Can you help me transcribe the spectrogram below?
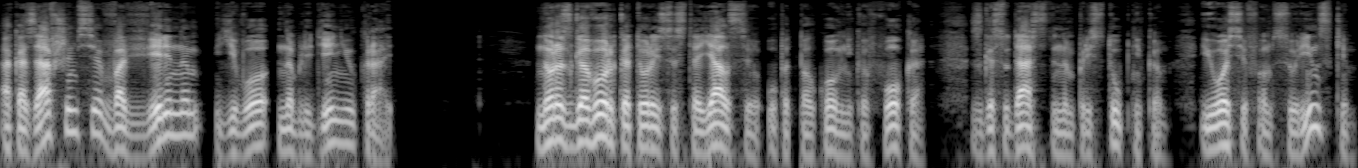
оказавшимся в уверенном его наблюдению край. Но разговор, который состоялся у подполковника Фока с государственным преступником Иосифом Суринским,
